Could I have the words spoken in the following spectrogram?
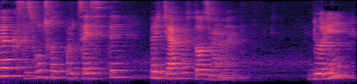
как се случват процесите при тях в този момент. Дори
